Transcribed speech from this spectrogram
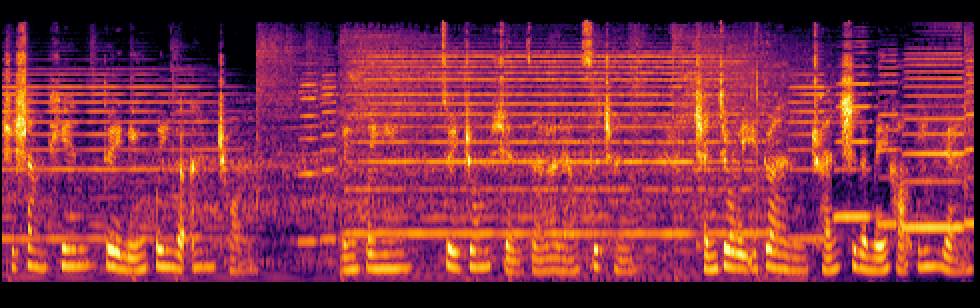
是上天对林徽因的恩宠，林徽因最终选择了梁思成，成就了一段传世的美好姻缘，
